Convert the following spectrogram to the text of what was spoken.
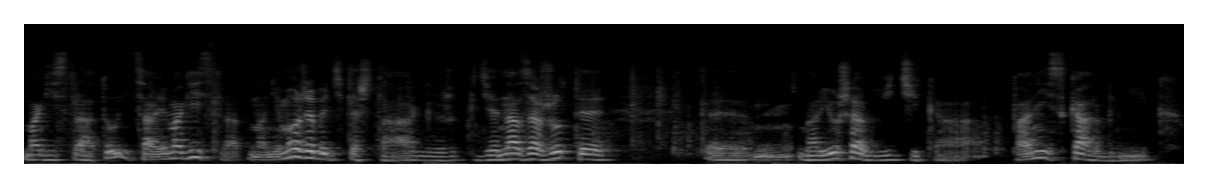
magistratu i cały magistrat. No nie może być też tak, że, gdzie na zarzuty Mariusza Wicika pani skarbnik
